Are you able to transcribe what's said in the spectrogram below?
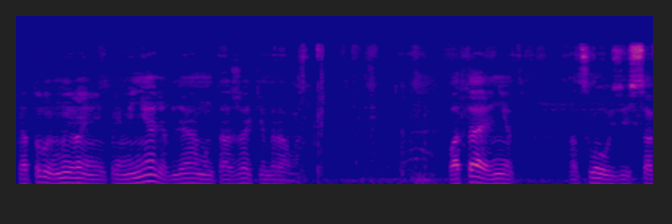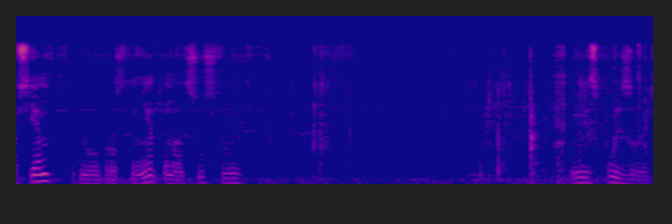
которые мы ранее применяли для монтажа кедрала. Потая нет от слова здесь совсем, его просто нет, он отсутствует. И использовать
